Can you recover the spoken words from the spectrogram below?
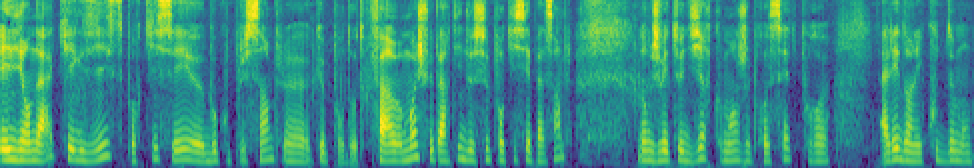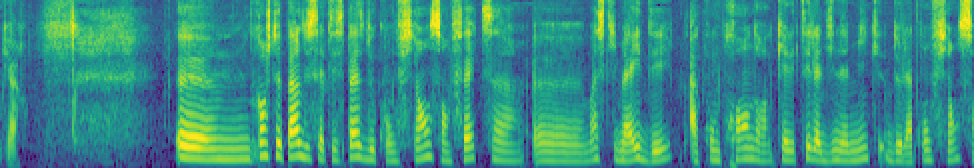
Et il y en a qui existent pour qui c'est beaucoup plus simple que pour d'autres. Enfin, moi, je fais partie de ceux pour qui c'est pas simple. Donc, je vais te dire comment je procède pour aller dans l'écoute de mon cœur. Euh, quand je te parle de cet espace de confiance, en fait, euh, moi, ce qui m'a aidé à comprendre quelle était la dynamique de la confiance,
